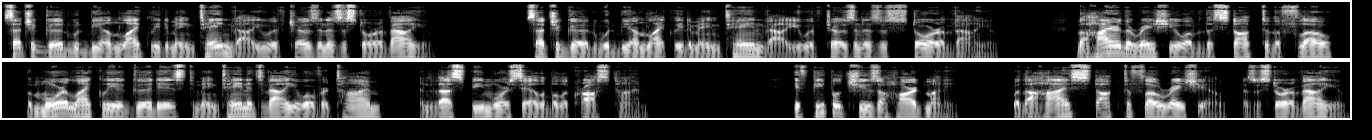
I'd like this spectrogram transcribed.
Such a good would be unlikely to maintain value if chosen as a store of value. Such a good would be unlikely to maintain value if chosen as a store of value. The higher the ratio of the stock to the flow, the more likely a good is to maintain its value over time and thus be more saleable across time. If people choose a hard money with a high stock to flow ratio as a store of value,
